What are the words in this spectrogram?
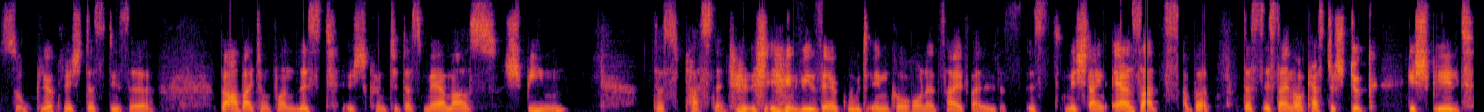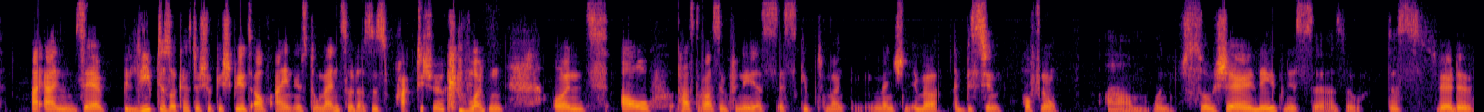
so glücklich, dass diese Bearbeitung von List, ich könnte das mehrmals spielen. Das passt natürlich irgendwie sehr gut in Corona-Zeit, weil das ist nicht ein Ersatz, aber das ist ein Orchesterstück gespielt, ein sehr beliebtes Orchesterstück gespielt auf ein Instrument, so dass es praktischer geworden. Und auch Pastoral Symphonie, es, es gibt Menschen immer ein bisschen Hoffnung. Um, ähm, und solche Erlebnisse, also das werde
